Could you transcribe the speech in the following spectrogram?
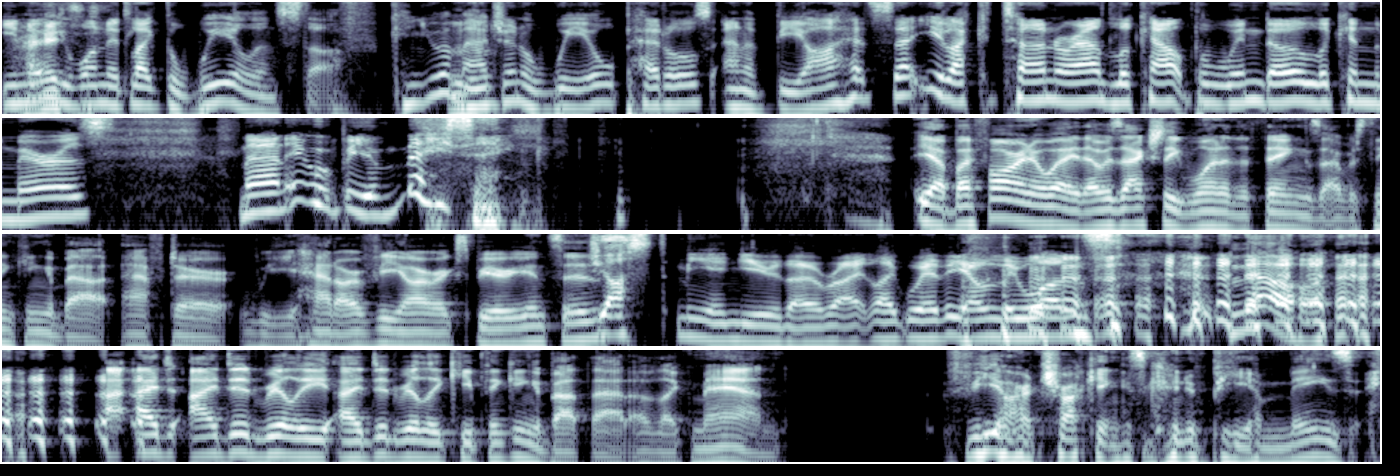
you know, right? you wanted like the wheel and stuff. Can you mm-hmm. imagine mm-hmm. a wheel, pedals, and a VR headset? You like could turn around, look out the window, look in the mirrors. Man, it would be amazing. Yeah, by far and away, that was actually one of the things I was thinking about after we had our VR experiences. Just me and you, though, right? Like we're the only ones. no, I, I, I did really, I did really keep thinking about that. Of like, man, VR trucking is going to be amazing.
